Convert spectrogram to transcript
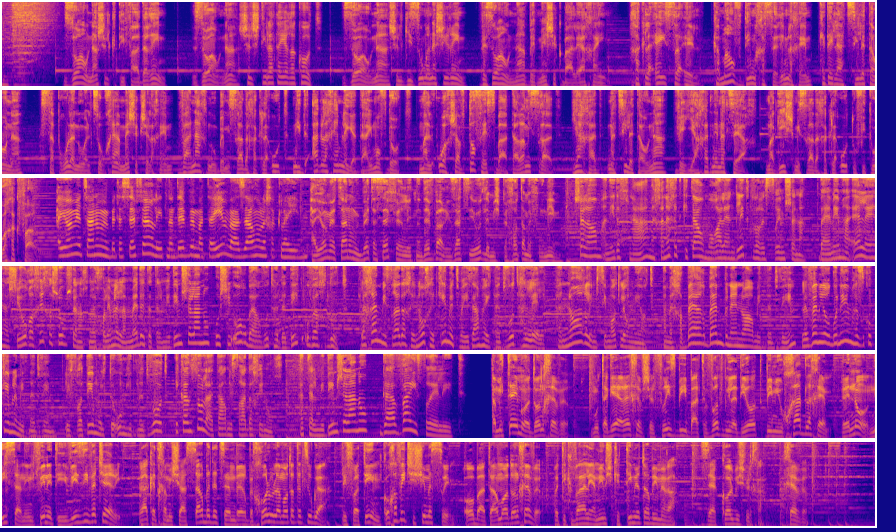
זו העונה של קטיף העדרים. זו העונה של שתילת הירקות. זו העונה של גיזום הנשירים. וזו העונה במשק בעלי החיים. חקלאי ישראל, כמה עובדים חסרים לכם כדי להציל את העונה? ספרו לנו על צורכי המשק שלכם, ואנחנו, במשרד החקלאות, נדאג לכם לידיים עובדות. מלאו עכשיו טופס באתר המשרד. יחד נציל את העונה, ויחד ננצח. מגיש משרד החקלאות ופיתוח הכפר. היום יצאנו מבית הספר להתנדב במטעים ועזרנו לחקלאים. היום יצאנו מבית הספר להתנדב באריזת ציוד למשפחות המפונים. שלום, אני דפנה, מחנכת כיתה ומורה לאנגלית כבר 20 שנה. בימים האלה, השיעור הכי חשוב שאנחנו יכולים ללמד את התלמידים שלנו הוא שיעור בערבות הדדית ובאחדות. לכן משרד החינוך הקים את מיזם ההתנדבות הלל, הנוער למשימות לאומיות, המחבר בין בני נוער מתנדבים לבין ארגונים הזקוקים למתנדבים. לפרטים ולתיאום התנדבות, ייכנסו לאתר משרד החינוך. התלמידים שלנו, גאווה ישראלית. עמיתי מועדון חבר, מותגי הרכב של פריסבי בהטבות בלעדיות במיוחד לכם. רנו, ניסן, אינפיניטי, ויזי וצ'רי. רק עד 15 בדצמבר בכל אולמות התצוגה. לפרטים כוכבית 6020, או באתר מועדון חבר. בתקווה לימים שקטים יותר במהרה. זה הכל בשבילך. חבר.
